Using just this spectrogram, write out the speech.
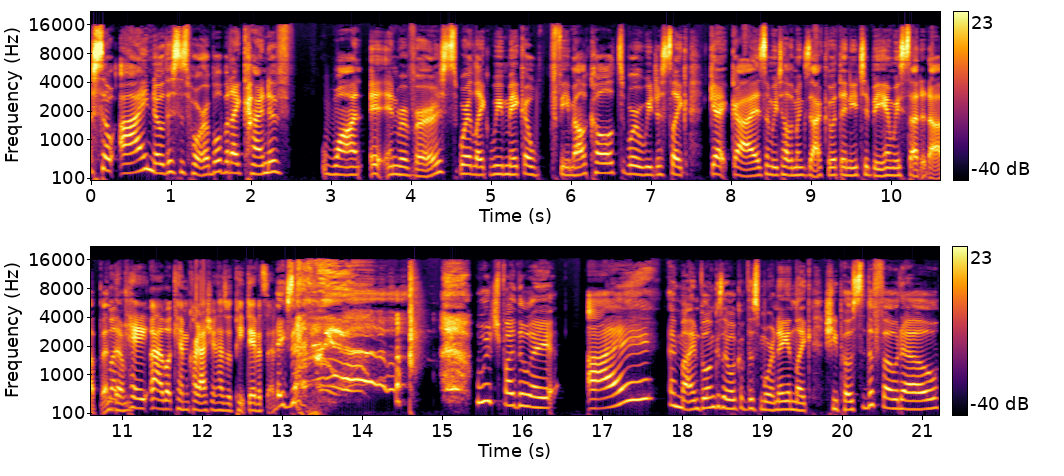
So I know this is horrible, but I kind of want it in reverse where like we make a female cult where we just like get guys and we tell them exactly what they need to be and we set it up and What, then Kate, uh, what Kim Kardashian has with Pete Davidson. exactly which by the way I am mind blown because I woke up this morning and like she posted the photo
